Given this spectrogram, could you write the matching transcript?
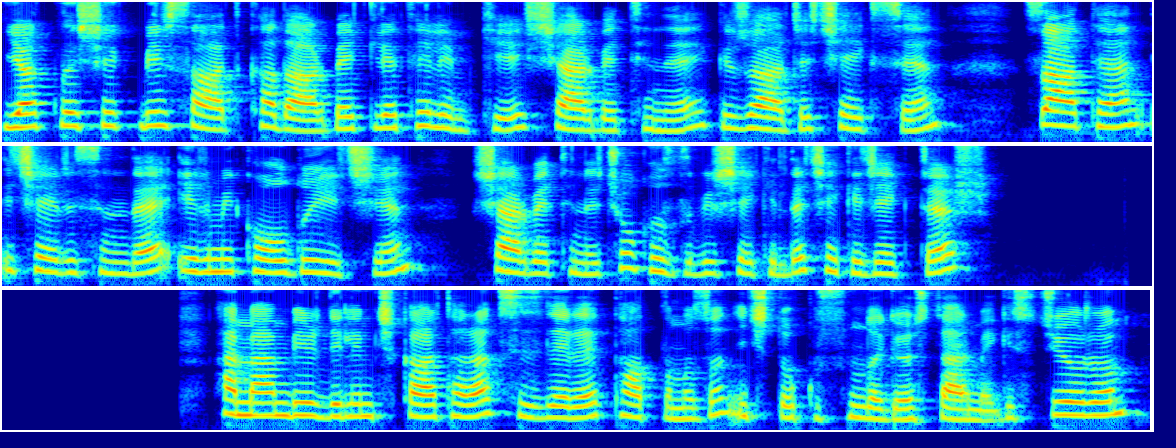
Yaklaşık bir saat kadar bekletelim ki şerbetini güzelce çeksin. Zaten içerisinde irmik olduğu için şerbetini çok hızlı bir şekilde çekecektir. Hemen bir dilim çıkartarak sizlere tatlımızın iç dokusunu da göstermek istiyorum.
